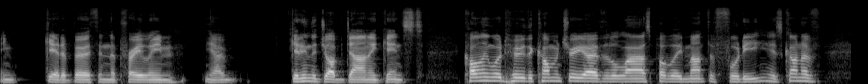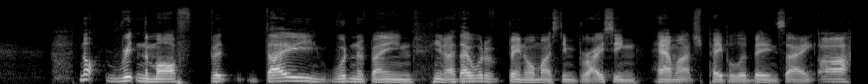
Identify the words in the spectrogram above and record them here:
and get a berth in the prelim. You know, getting the job done against Collingwood, who the commentary over the last probably month of footy has kind of not written them off, but they wouldn't have been, you know, they would have been almost embracing how much people had been saying, oh,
